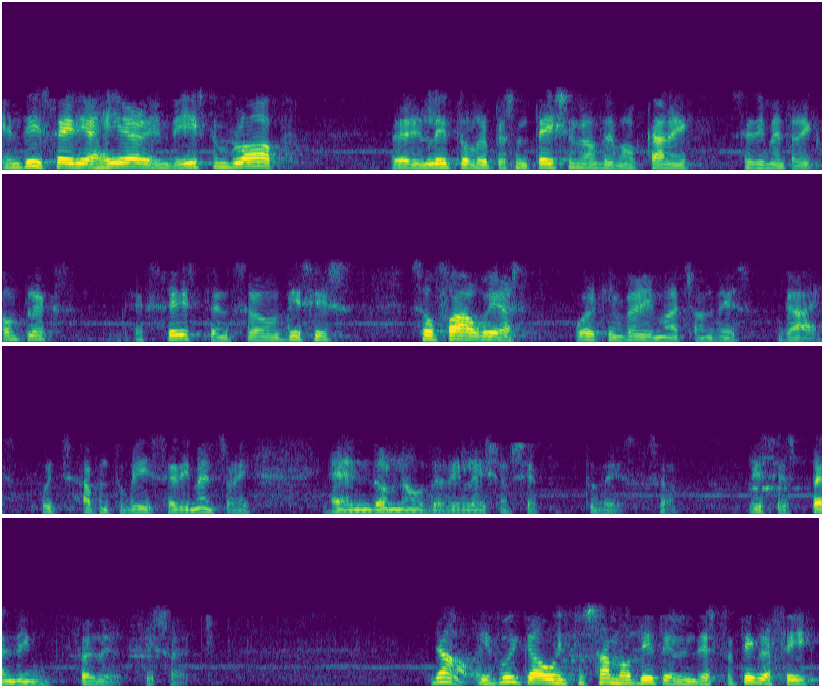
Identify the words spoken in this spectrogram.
in this area here, in the eastern block, very little representation of the volcanic sedimentary complex exists, and so this is, so far we are working very much on these guys, which happen to be sedimentary and don't know the relationship to this. So this is pending further research. Now, if we go into some more detail in the stratigraphy,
